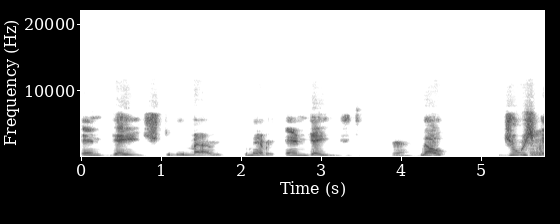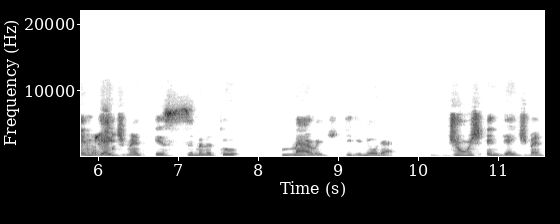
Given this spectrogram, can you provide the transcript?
engaged to be married to Mary. Engaged. Yeah. Now, Jewish engagement is similar to marriage. Did you know that? Jewish engagement.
